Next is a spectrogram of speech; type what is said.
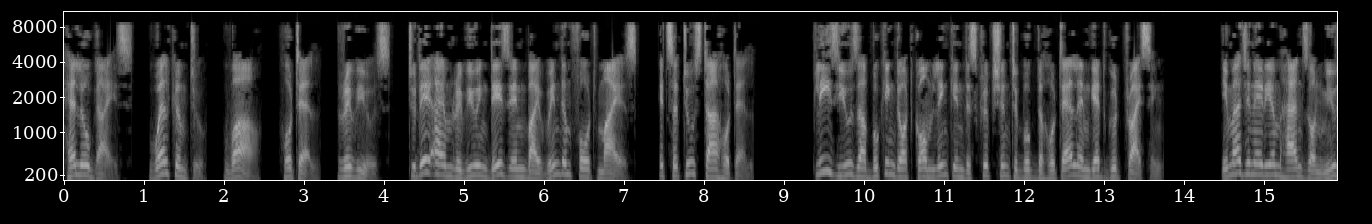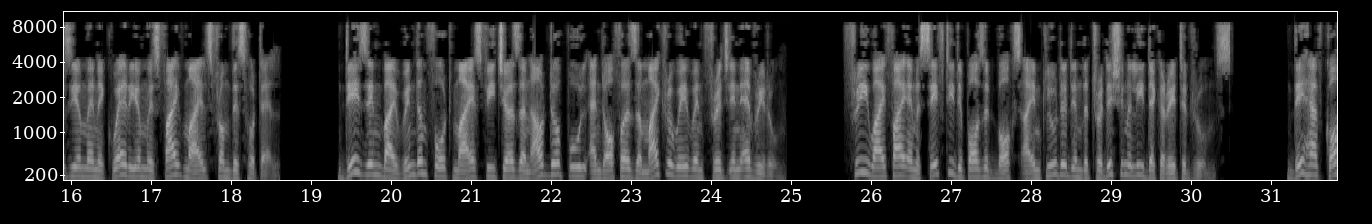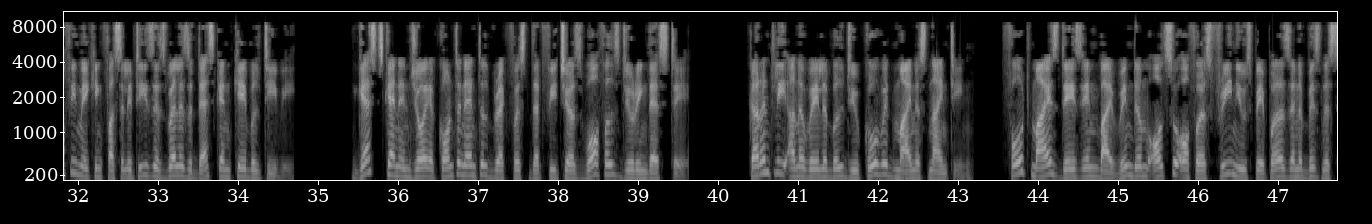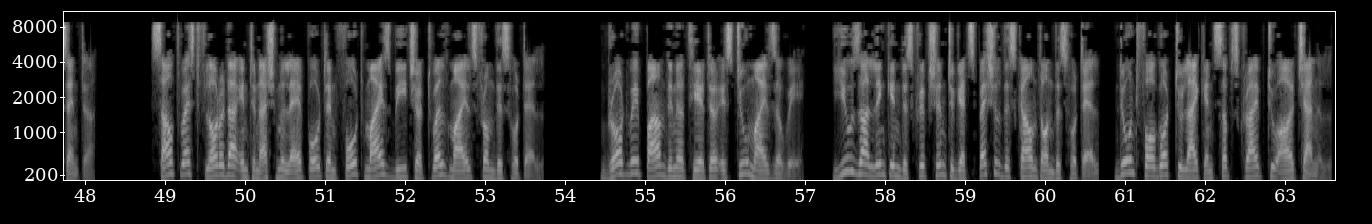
Hello guys. Welcome to Wow Hotel Reviews. Today I am reviewing Days Inn by Wyndham Fort Myers. It's a 2-star hotel. Please use our booking.com link in description to book the hotel and get good pricing. Imaginarium hands-on museum and aquarium is 5 miles from this hotel. Days Inn by Wyndham Fort Myers features an outdoor pool and offers a microwave and fridge in every room. Free Wi-Fi and a safety deposit box are included in the traditionally decorated rooms. They have coffee making facilities as well as a desk and cable TV. Guests can enjoy a continental breakfast that features waffles during their stay. Currently unavailable due COVID-19. Fort Myers Days Inn by Wyndham also offers free newspapers and a business center. Southwest Florida International Airport and Fort Myers Beach are 12 miles from this hotel. Broadway Palm Dinner Theater is 2 miles away. Use our link in description to get special discount on this hotel. Don't forget to like and subscribe to our channel.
